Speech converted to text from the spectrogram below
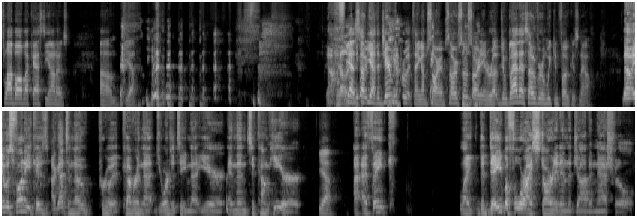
Fly ball by Castellanos. Um, yeah. yeah. So yeah, the Jeremy Pruitt thing. I'm sorry. I'm sorry. So sorry to interrupt. I'm glad that's over and we can focus now. No, it was funny because I got to know Pruitt covering that Georgia team that year, and then to come here. Yeah. I, I think like the day before I started in the job in Nashville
